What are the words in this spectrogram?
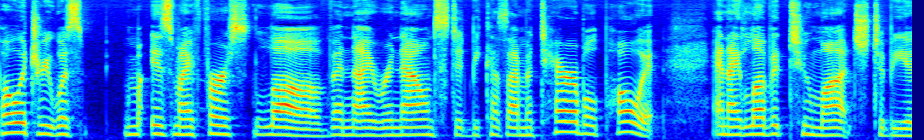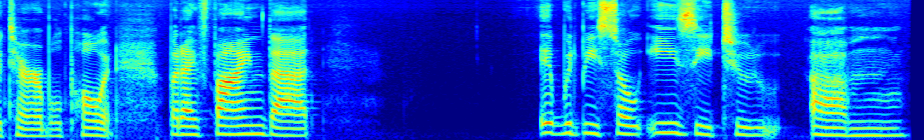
poetry was is my first love, and I renounced it because I'm a terrible poet and I love it too much to be a terrible poet. But I find that it would be so easy to um,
